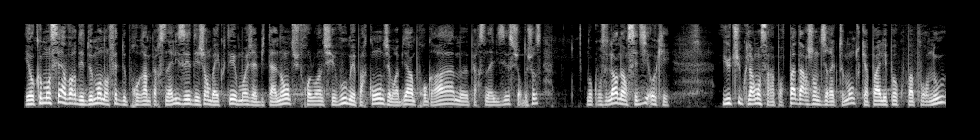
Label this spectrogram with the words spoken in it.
Et on commençait à avoir des demandes en fait de programmes personnalisés, des gens, bah écoutez, moi j'habite à Nantes, je suis trop loin de chez vous, mais par contre, j'aimerais bien un programme personnalisé, ce genre de choses. Donc on, là, on s'est dit, ok, YouTube, clairement, ça rapporte pas d'argent directement, en tout cas pas à l'époque ou pas pour nous,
